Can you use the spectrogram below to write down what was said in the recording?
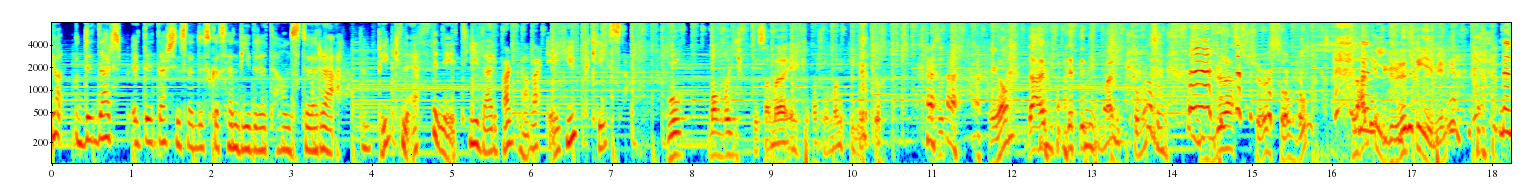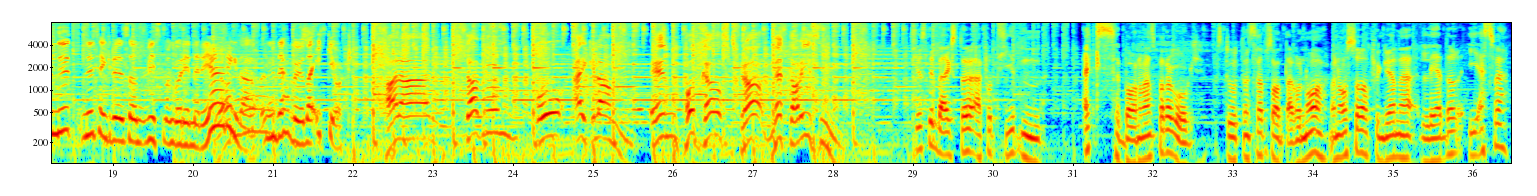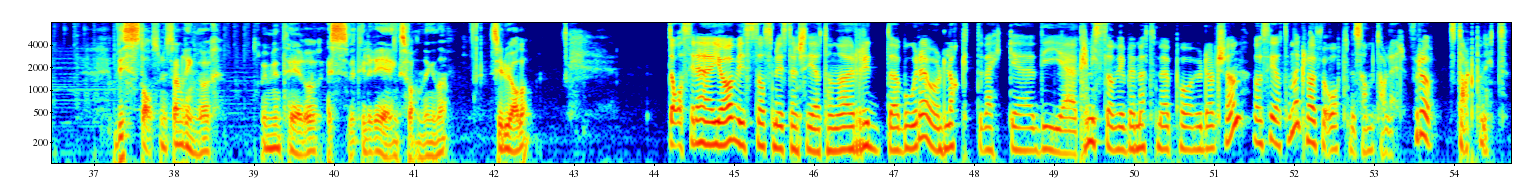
Ja, det der, det der syns jeg du skal sende videre til Hans Støre. Den byggende FN i en tid der verden har vært i en djup krise. Hvor man må gifte seg med egentlig personer man ikke liker. Altså, ja, det er, dette minner meg litt om det. Altså, Føler du deg sjøl så vondt? Eller her velger du det frivillig? Men nå tenker du sånn hvis man går inn i regjering, da. Men det har vi jo da ikke gjort. Her er Stavrum og Eikeland, en podkast fra Nettavisen. Kirsti Bergstø er for tiden eks-barnevernspedagog, stortingsrepresentant der og nå, men også fungerende leder i SV. Hvis statsministeren ringer og inviterer SV til regjeringsforhandlingene, sier du ja da? Da sier jeg ja, hvis statsministeren sier at han har rydda bordet og lagt vekk eh, de eh, premissene vi ble møtt med på Hurdalssjøen, og sier at han er klar for å åpne samtaler, for å starte på nytt.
